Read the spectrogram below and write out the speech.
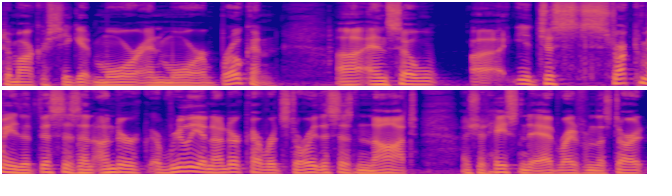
democracy get more and more broken. Uh, and so uh, it just struck me that this is an under, really an undercovered story. This is not. I should hasten to add right from the start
